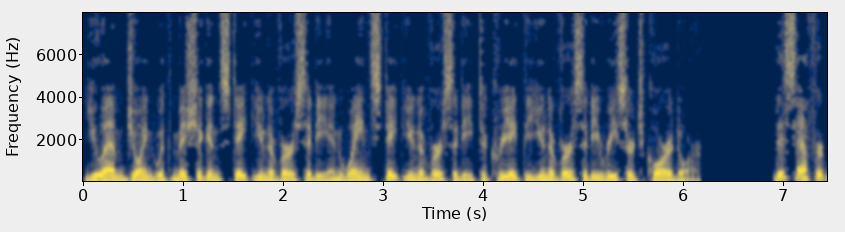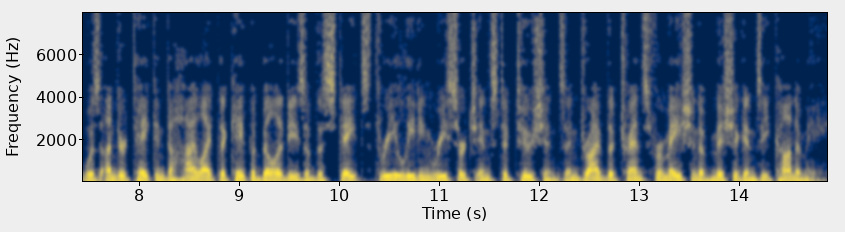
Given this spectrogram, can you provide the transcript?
UM joined with Michigan State University and Wayne State University to create the University Research Corridor. This effort was undertaken to highlight the capabilities of the state's three leading research institutions and drive the transformation of Michigan's economy.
